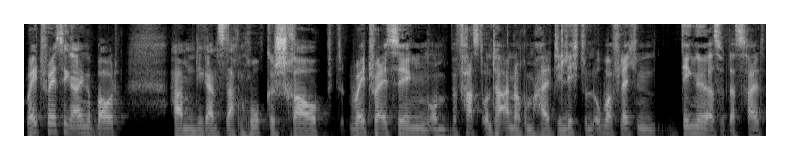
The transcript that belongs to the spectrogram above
Raytracing eingebaut haben die ganzen Sachen hochgeschraubt, Raytracing und befasst unter anderem halt die Licht- und Oberflächendinge, also dass halt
